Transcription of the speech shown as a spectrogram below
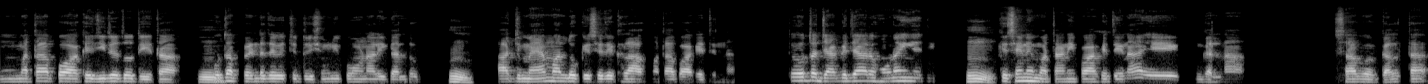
ਮਤਾ ਪਵਾ ਕੇ ਜਿਹਦੇ ਤੋਂ ਦੇਤਾ ਉਹ ਤਾਂ ਪਿੰਡ ਦੇ ਵਿੱਚ ਦੁਸ਼ਮਣੀ ਪਾਉਣ ਵਾਲੀ ਗੱਲ ਹੋ ਗਈ। ਅੱਜ ਮੈਂ ਮੰਨ ਲਓ ਕਿਸੇ ਦੇ ਖਿਲਾਫ ਮਤਾ ਪਾ ਕੇ ਦਿੰਦਾ ਤੇ ਉਹ ਤਾਂ ਜੱਗ ਜਾਰ ਹੋਣਾ ਹੀ ਹੈ ਜੀ। ਕਿਸੇ ਨੇ ਮਤਾ ਨਹੀਂ ਪਾ ਕੇ ਦੇਣਾ ਇਹ ਗੱਲਾਂ ਸਭ ਗਲਤ ਆ।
